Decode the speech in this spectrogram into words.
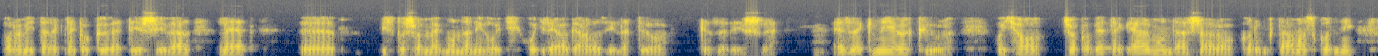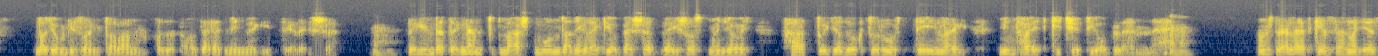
paramétereknek a követésével lehet biztosan megmondani, hogy hogy reagál az illető a kezelésre. Ezek nélkül, hogyha csak a beteg elmondására akarunk támaszkodni, nagyon bizonytalan az, az eredmény megítélése. Uh-huh. beteg nem tud mást mondani, legjobb esetben is azt mondja, hogy hát tudja, doktor úr, tényleg, mintha egy kicsit jobb lenne. Uh-huh. Most el lehet képzelni, hogy ez,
